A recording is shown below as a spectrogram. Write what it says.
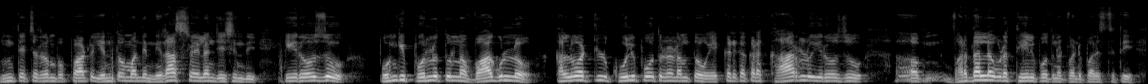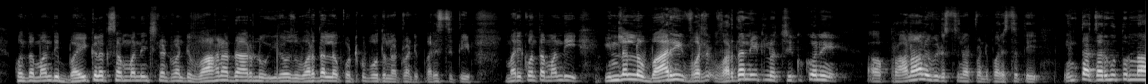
ముంతెచ్చడంతో పాటు ఎంతోమంది నిరాశ్రయలం చేసింది. ఈరోజు పొంగి పొర్లుతున్న వాగుల్లో కల్వట్లు కూలిపోతుండడంతో ఎక్కడికక్కడ కార్లు ఈరోజు వరదల్లో కూడా తేలిపోతున్నటువంటి పరిస్థితి. కొంతమంది బైకులకు సంబంధించినటువంటి వాహనదారులు ఈరోజు వరదల్లో కొట్టుకుపోతున్నటువంటి పరిస్థితి. మరి కొంతమంది ఇండ్లల్లో భారీ వర- వరద నీటిలో చిక్కుకొని ప్రాణాలు విడుస్తున్నటువంటి పరిస్థితి. ఇంత జరుగుతున్నా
